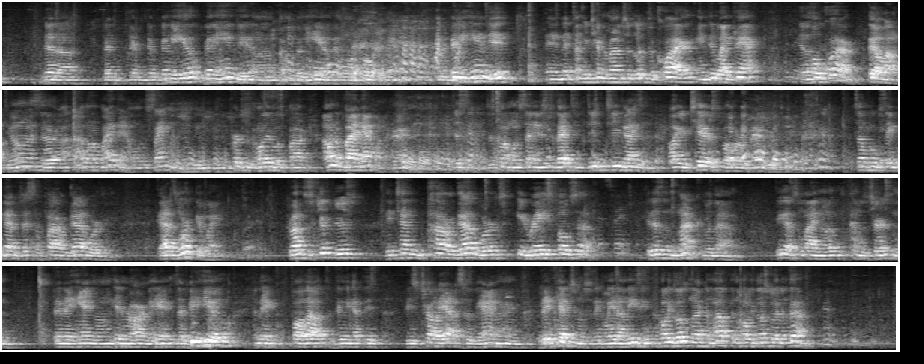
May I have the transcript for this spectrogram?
that, uh, that, that, that Benny Hill, Benny Hinn did, uh, I'm calling Benny Hill, that's more appropriate. That Benny Hinn did, and that time he turned around to look at the choir and did like that, and the whole choir fell out, you know. And I said, I, I want to buy that. I want to Simon, you, you purchase the Holy Ghost power. I want to buy that one. Right? Just, just come on Sunday, just that to, to you guys, and all your chairs fall over backwards. Some folks think that that's the power of God working. God doesn't work that way. Throughout the scriptures, anytime the power of God works, He raises folks up. That's right. He doesn't knock people down. You got somebody you know comes to church and then they hands on them, hit them hard in the head, and say, be healed, and they fall out. And then you got these these Charlie Atlases behind them, and they catch them so they can lay down easy. The Holy Ghost knocked them out, and the Holy Ghost let them down.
